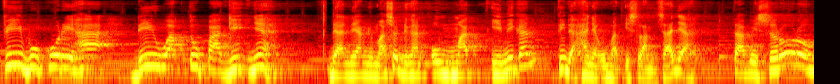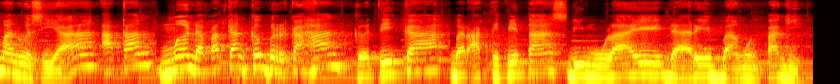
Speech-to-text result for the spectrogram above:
fi bukuriha di waktu paginya. Dan yang dimaksud dengan umat ini kan tidak hanya umat Islam saja, tapi seluruh manusia akan mendapatkan keberkahan ketika beraktivitas dimulai dari bangun pagi.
